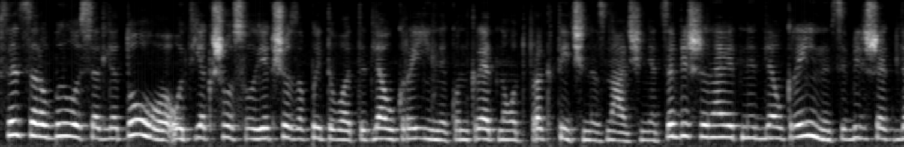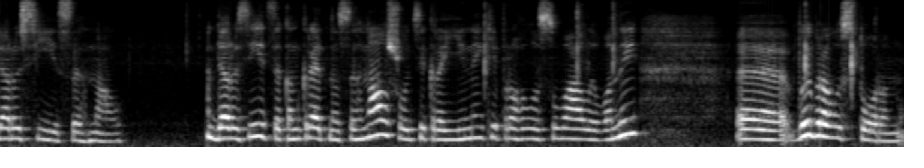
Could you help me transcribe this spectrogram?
Все це робилося для того, от якщо якщо запитувати для України конкретно от практичне значення, це більше навіть не для України, це більше як для Росії сигнал. Для Росії це конкретно сигнал, що ці країни, які проголосували, вони е, вибрали сторону.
